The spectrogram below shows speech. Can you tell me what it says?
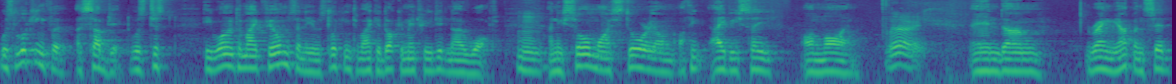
was looking for a subject. Was just he wanted to make films and he was looking to make a documentary. He didn't know what, Mm. and he saw my story on I think ABC online, All right. and um, rang me up and said,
